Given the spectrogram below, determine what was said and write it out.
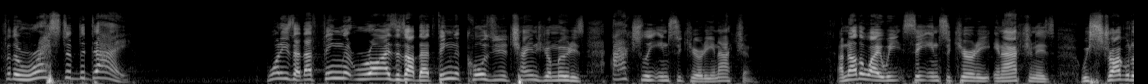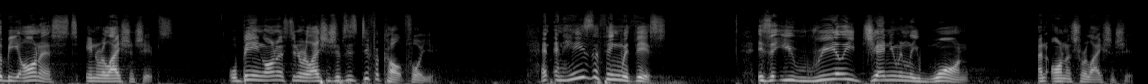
for the rest of the day. What is that? That thing that rises up, that thing that causes you to change your mood is actually insecurity in action. Another way we see insecurity in action is we struggle to be honest in relationships. Or being honest in relationships is difficult for you. And, and here's the thing with this is that you really genuinely want an honest relationship.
